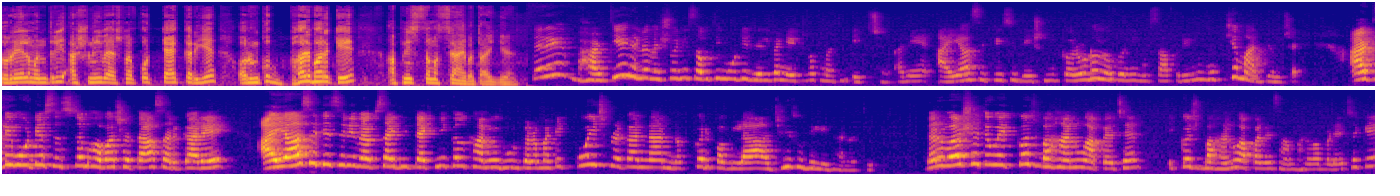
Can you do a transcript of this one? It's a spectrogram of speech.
तो रेल मंत्री अश्विनी वैष्णव को टैग करिए और उनको भर भर के अपनी समस्याएँ बताइए। ભારતીય રેલવે વિશ્વની સૌથી મોટી રેલવે નેટવર્કમાંથી એક છે અને આઈઆરસીટીસી દેશની કરોડો લોકોની મુસાફરીનું મુખ્ય માધ્યમ છે. આટલી મોટી સિસ્ટમ હોવા છતાં સરકારે આઈઆરસીટીસીની વેબસાઇટની ટેકનિકલ ખામીઓ દૂર કરવા માટે કોઈ જ પ્રકારના નક્કર પગલાં હજી સુધી લીધા નથી. દર વર્ષે તેઓ એક જ બહાનું આપે છે, એક જ બહાનું આપણને સાંભળવા મળે છે કે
